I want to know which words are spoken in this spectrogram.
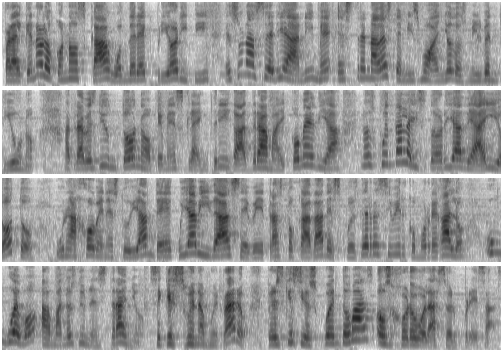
Para el que no lo conozca, Wonder Egg Priority es una serie anime estrenada este mismo año 2021. A través de un tono que mezcla intriga, drama y comedia, nos cuenta la historia de Ai Oto, una joven estudiante cuya vida se ve trastocada después de recibir como regalo un huevo a manos de un extraño. Sé que suena muy raro, pero es que si os cuento más, os jorobo las sorpresas.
